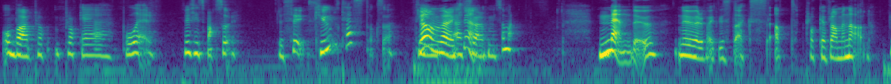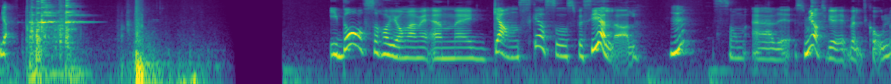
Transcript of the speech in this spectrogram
och bara plock, plocka på er. Det finns massor. Precis. Kul test också. Ja, verkligen. Att köra på midsommar. Men du, nu är det faktiskt dags att plocka fram en öl. Ja. Idag så har jag med mig en eh, ganska så speciell öl. Mm. Som, är, som jag tycker är väldigt cool.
